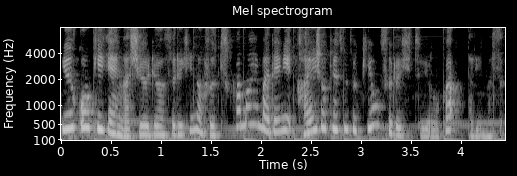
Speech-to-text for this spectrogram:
有効期限が終了する日の2日前までに解除手続きをする必要があります。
